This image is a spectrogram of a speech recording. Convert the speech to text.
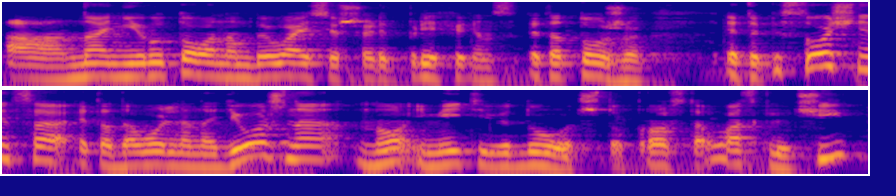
а на нерутованном девайсе Shared Preference это тоже, это песочница, это довольно надежно, но имейте в виду, вот, что просто у вас ключи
